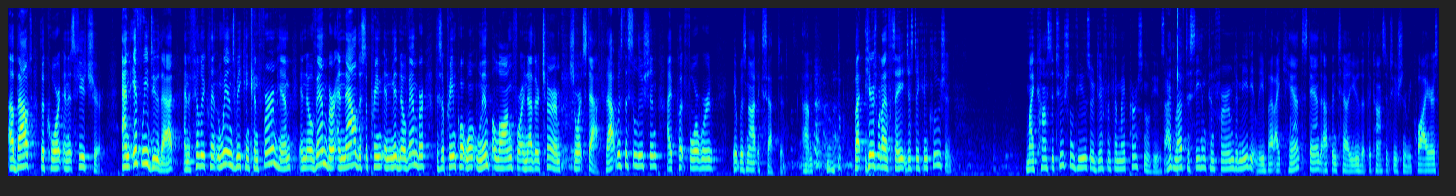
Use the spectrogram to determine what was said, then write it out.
about the court and its future. And if we do that, and if Hillary Clinton wins, we can confirm him in November, and now the Supreme, in mid-November, the Supreme Court won't limp along for another term short-staffed. That was the solution I put forward. It was not accepted. Um, but here's what I'll say just in conclusion. My constitutional views are different than my personal views. I'd love to see him confirmed immediately, but I can't stand up and tell you that the Constitution requires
